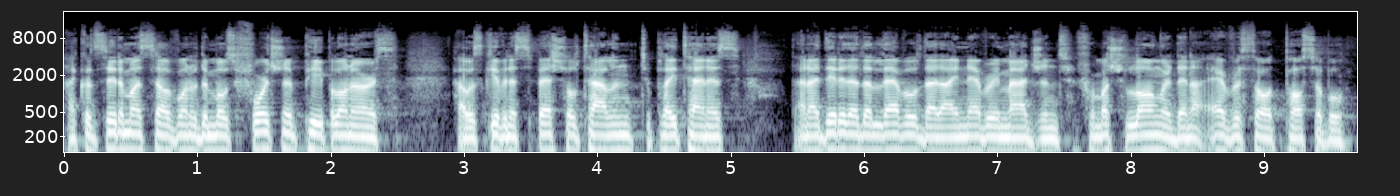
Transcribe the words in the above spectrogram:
I consider myself one of the most fortunate people on earth. I was given a special talent to play tennis and I did it at a level that I never imagined for much longer than I ever thought possible.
